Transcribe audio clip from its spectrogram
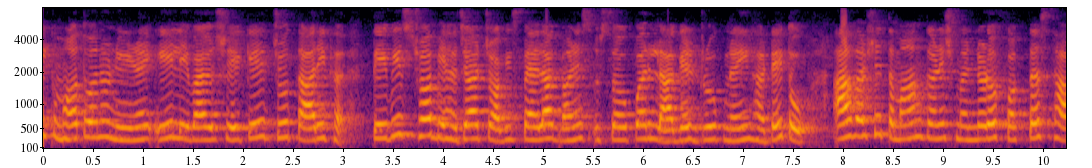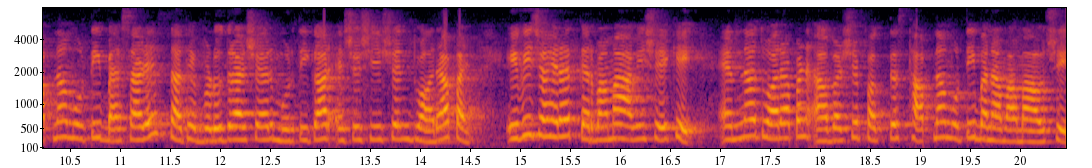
એક મહત્વનો નિર્ણય એ લેવાયો છે કે જો તારીખ ત્રેવીસ છ બે હજાર ચોવીસ પહેલાં ગણેશ ઉત્સવ પર લાગેલ રોક નહીં હટે તો આ વર્ષે તમામ ગણેશ મંડળો ફક્ત સ્થાપના મૂર્તિ બેસાડે સાથે વડોદરા શહેર મૂર્તિકાર એસોસિએશન દ્વારા પણ એવી જાહેરાત કરવામાં આવી છે કે એમના દ્વારા પણ આ વર્ષે ફક્ત સ્થાપના મૂર્તિ બનાવવામાં આવશે.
